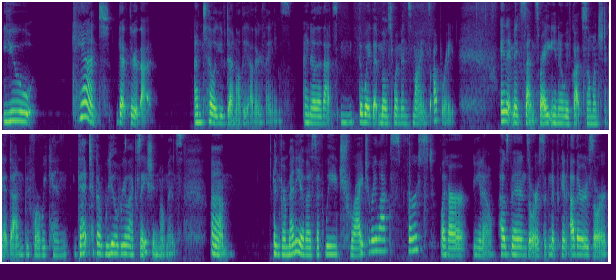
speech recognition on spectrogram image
you can't get through that until you've done all the other things. I know that that's the way that most women's minds operate. And it makes sense, right? You know, we've got so much to get done before we can get to the real relaxation moments. Um, and for many of us, if we try to relax first, like our, you know, husbands or significant others or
